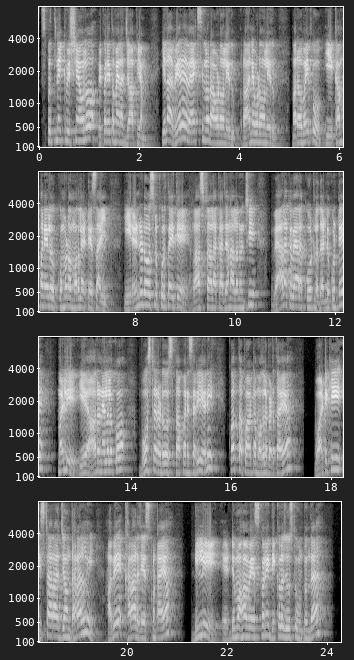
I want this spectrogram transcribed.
స్పుత్నిక్ విషయంలో విపరీతమైన జాప్యం. ఇలా వేరే వ్యాక్సిన్లు రావడం లేదు రానివ్వడం లేదు. మరోవైపు ఈ కంపెనీలు కుమ్మడం మొదలెట్టేశాయి. ఈ రెండు డోసులు పూర్తయితే రాష్ట్రాల ఖజానాల నుంచి వేలకు వేల కోట్లు దండుకుంటే మళ్ళీ ఏ ఆరు నెలలకో బూస్టర్ డోస్ తప్పనిసరి అని కొత్త పాట మొదలు పెడతాయా వాటికి ఇష్టారాజ్యం ధరల్ని అవే ఖరారు చేసుకుంటాయా? ఢిల్లీ ఎడ్డి మొహం వేసుకుని దిక్కులు చూస్తూ ఉంటుందా?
